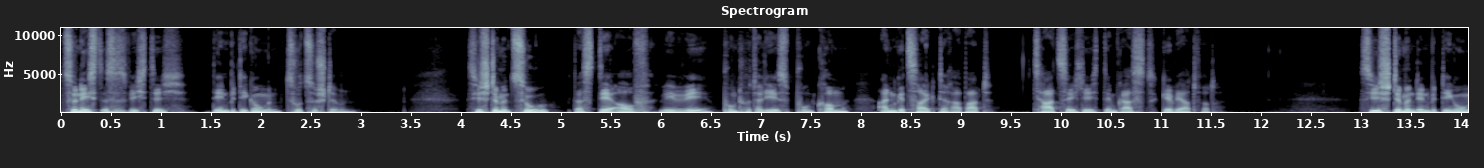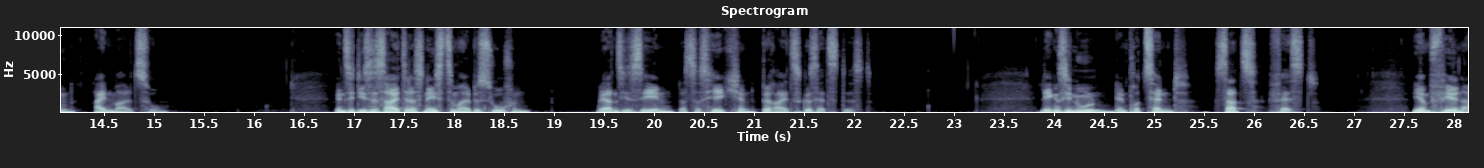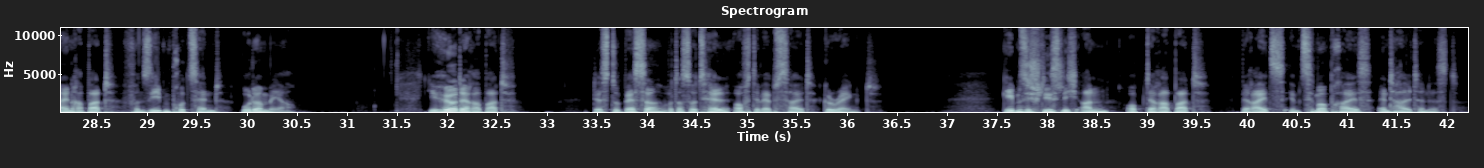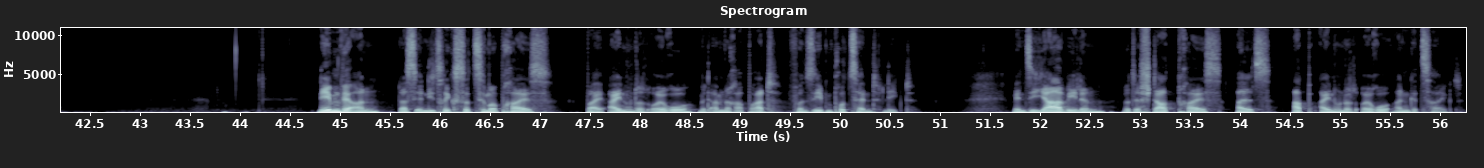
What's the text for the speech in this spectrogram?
Zunächst ist es wichtig, den Bedingungen zuzustimmen. Sie stimmen zu, dass der auf www.hoteliers.com angezeigte Rabatt tatsächlich dem Gast gewährt wird. Sie stimmen den Bedingungen einmal zu. Wenn Sie diese Seite das nächste Mal besuchen, werden Sie sehen, dass das Häkchen bereits gesetzt ist. Legen Sie nun den Prozentsatz fest. Wir empfehlen einen Rabatt von 7% oder mehr. Je höher der Rabatt, desto besser wird das Hotel auf der Website gerankt. Geben Sie schließlich an, ob der Rabatt bereits im Zimmerpreis enthalten ist. Nehmen wir an, dass Ihr niedrigster Zimmerpreis bei 100 Euro mit einem Rabatt von 7% liegt. Wenn Sie Ja wählen, wird der Startpreis als ab 100 Euro angezeigt.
